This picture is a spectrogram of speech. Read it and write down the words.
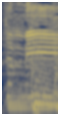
to me.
